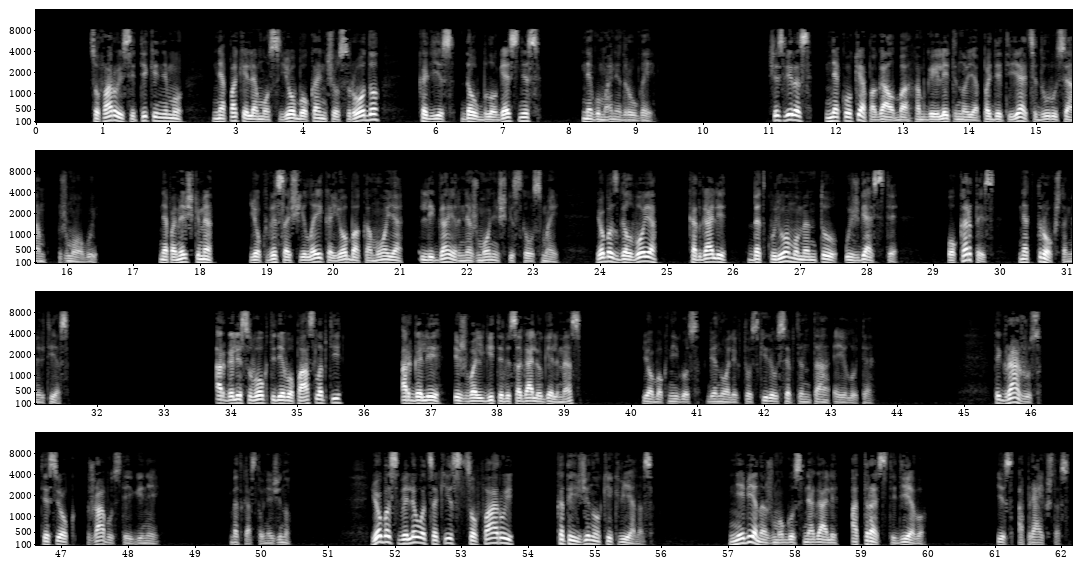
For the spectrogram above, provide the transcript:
Sofaro įsitikinimu nepakeliamos Jobo kančios rodo, kad jis daug blogesnis negu mane draugai. Šis vyras nekokia pagalba apgailėtinoje padėtyje atsidūrusiam žmogui. Nepamirškime, jog visą šį laiką Jobą kamuoja lyga ir nežmoniški skausmai. Jobas galvoja, kad gali bet kuriuo momentu užgesti, o kartais net trokšta mirties. Ar gali suvokti Dievo paslapti? Ar gali išvalgyti visagalio gelmes? Jobo knygos 11 skyriaus 7 eilutė. Tai gražus, tiesiog žavus teiginiai. Bet kas to nežino? Jobas vėliau atsakys Sofarui, kad tai žino kiekvienas. Ne vienas žmogus negali atrasti Dievo. Jis apreikštas.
